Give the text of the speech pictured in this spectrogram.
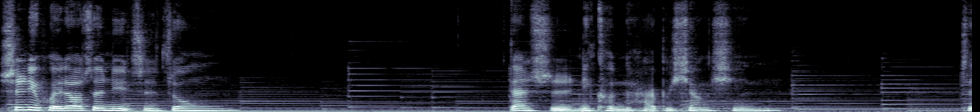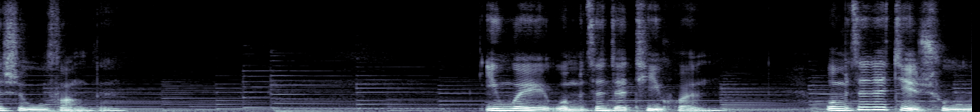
使你回到真理之中，但是你可能还不相信，这是无妨的，因为我们正在替换，我们正在解除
